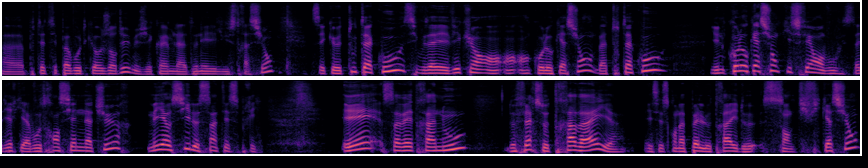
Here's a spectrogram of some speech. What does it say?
euh, peut-être ce n'est pas votre cas aujourd'hui, mais j'ai quand même la donner l'illustration, c'est que tout à coup, si vous avez vécu en, colocation, bah, tout à coup, il y a une colocation qui se fait en vous. C'est-à-dire qu'il y a votre ancienne nature, mais il y a aussi le Saint-Esprit. Et ça va être à nous de faire ce travail, et c'est ce qu'on appelle le travail de sanctification,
